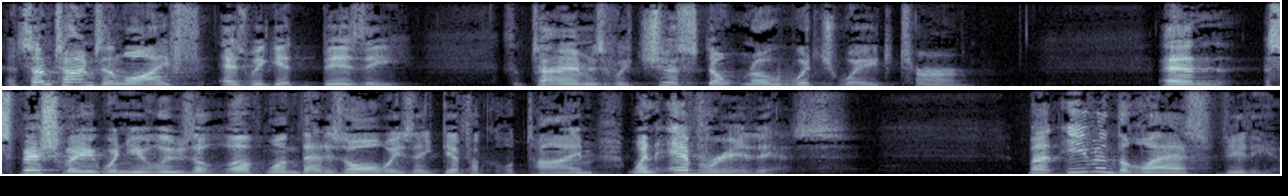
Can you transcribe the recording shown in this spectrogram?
And sometimes in life, as we get busy, sometimes we just don't know which way to turn. And especially when you lose a loved one, that is always a difficult time, whenever it is. But even the last video,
